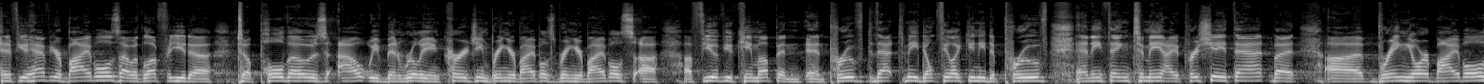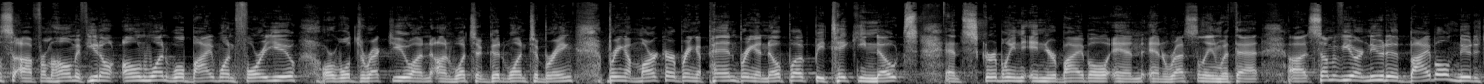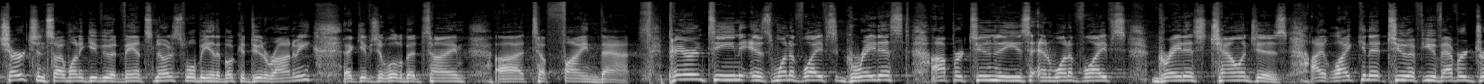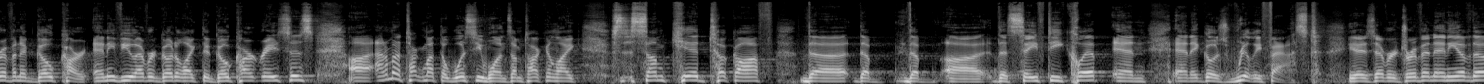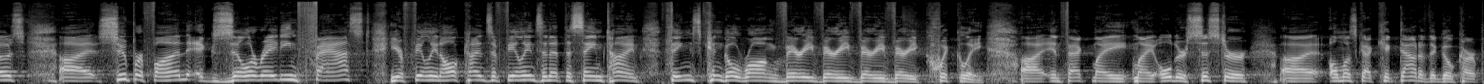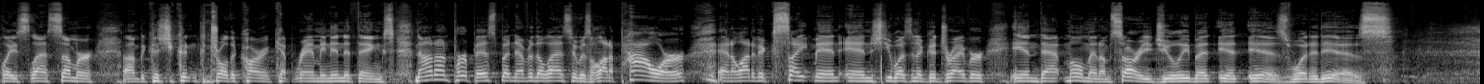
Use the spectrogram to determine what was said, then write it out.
And if you have your Bibles, I would love for you to, to pull those out. We've been really encouraging bring your Bibles, bring your Bibles. Uh, a few of you came up and, and proved that to me. Don't feel like you need to prove anything to me. I appreciate that, but uh, bring your Bibles uh, from home. If you don't own one, we'll buy one for you or we'll direct you on, on what's a good one to bring. Bring a marker, bring a pen, bring a notebook, be taking notes and scribbling in your Bible and, and wrestling with that. Uh, some of you are new to the Bible, new to church, and so I want to give you advance notice. We'll be in the book of Deuteronomy. That gives you a little bit of time uh, to find that. Parenting is one of life's greatest opportunities and one of life's greatest challenges. I liken it to if you've ever driven a go kart. Any of you ever go to like the go kart races? Uh, and I'm not talking about the wussy ones. I'm talking like s- some kid took off the the the uh, the safety clip and and it goes really fast. You guys ever driven any of those? Uh, super fun, exhilarating, fast. You're feeling all kinds of feelings, and at the same time, things can go wrong very, very, very, very quickly. Uh, in fact, my, my older sister uh, almost got kicked out of the go kart place last summer um, because she couldn't control the car and kept ramming into things. Not on purpose, but nevertheless, it was a lot of power and a lot of excitement, and she wasn't a good driver in that moment. I'm sorry, Julie, but it is what it is.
